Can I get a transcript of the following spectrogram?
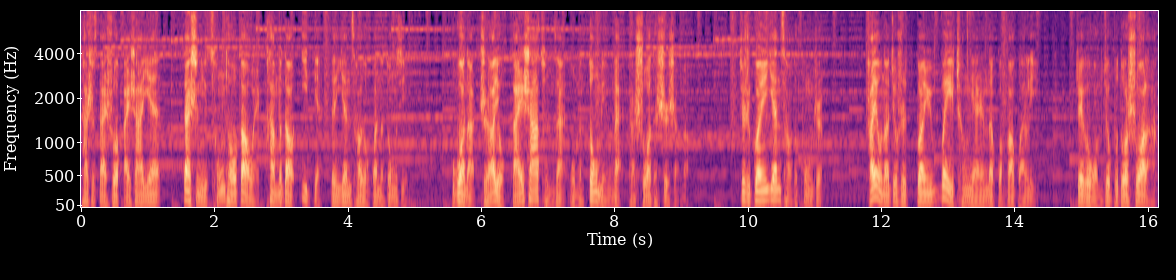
他是在说白沙烟，但是你从头到尾看不到一点跟烟草有关的东西。不过呢，只要有白沙存在，我们都明白他说的是什么。这是关于烟草的控制，还有呢，就是关于未成年人的广告管理，这个我们就不多说了啊。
